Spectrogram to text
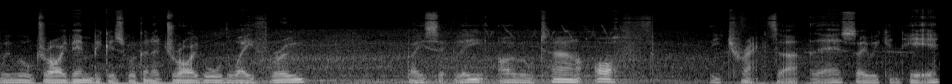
we will drive in because we're going to drive all the way through. Basically I will turn off the tractor there so we can hear.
